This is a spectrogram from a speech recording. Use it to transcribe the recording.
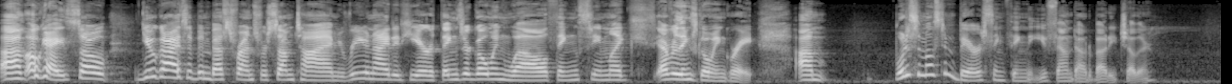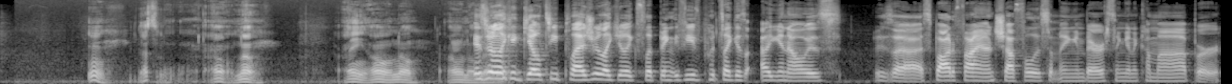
Um, okay, so you guys have been best friends for some time. You're reunited here. Things are going well. Things seem like everything's going great. Um, what is the most embarrassing thing that you found out about each other? Mm, that's a, I don't know. I ain't. I don't know. I don't know. Is there about like a guilty pleasure, like you're like flipping? If you've put like his, uh, you know, is is uh, Spotify on shuffle? Is something embarrassing going to come up, or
